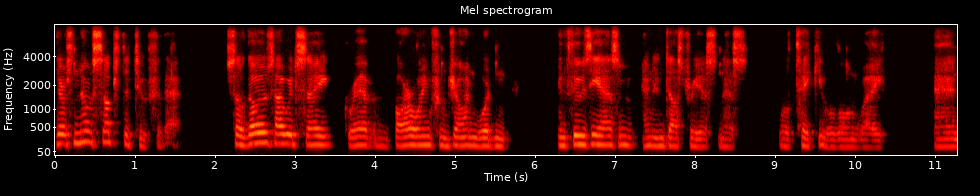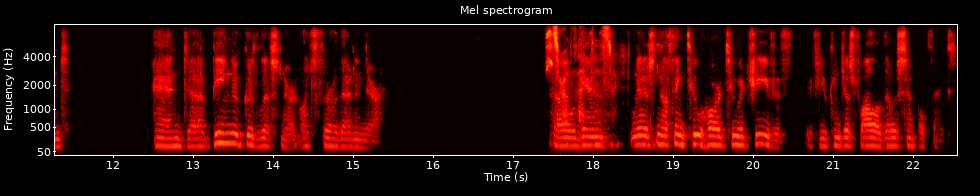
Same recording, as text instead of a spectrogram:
There's no substitute for that. So those I would say, grab borrowing from John Wooden, enthusiasm and industriousness will take you a long way, and and uh, being a good listener. Let's throw that in there. That's so again, fantastic. there's nothing too hard to achieve if if you can just follow those simple things.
